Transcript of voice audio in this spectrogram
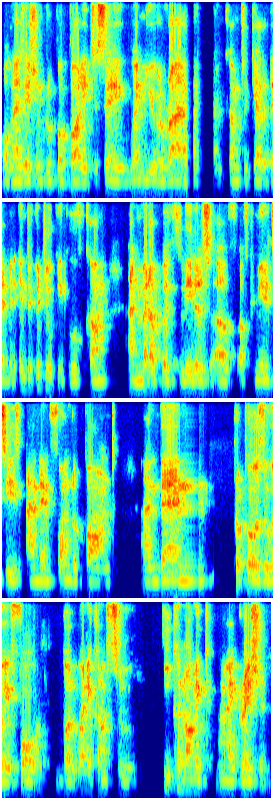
organization, group, or body to say when you arrive and come together. There have been individual people who've come and met up with leaders of, of communities and then formed a bond and then proposed a way forward. But when it comes to economic migration,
